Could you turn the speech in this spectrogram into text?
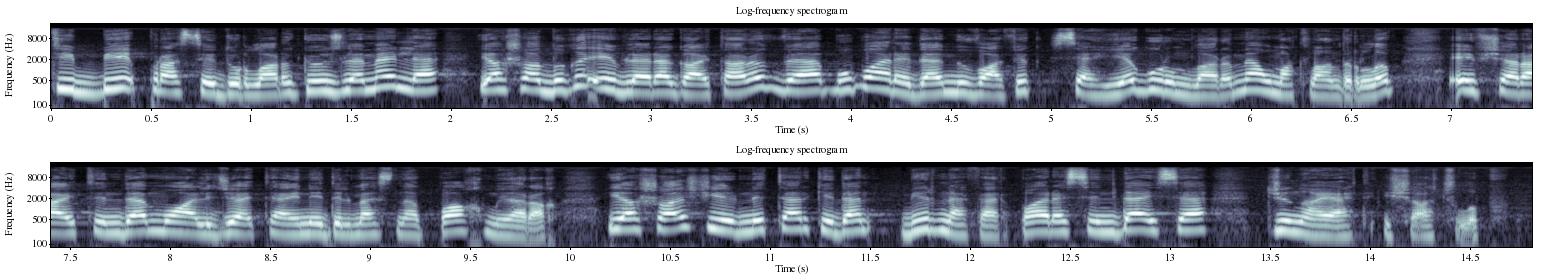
tibbi prosedurları gözləməklə yaşadığı evlərə qaytarıb və bu barədə müvafiq səhiyyə qurumları məlumatlandırılıb. Ev şəraitində müalicə təyin edilməsinə baxmayaraq, yaşayış yerini tərk edən bir nəfər barəsində isə cinayət işi açılıb.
